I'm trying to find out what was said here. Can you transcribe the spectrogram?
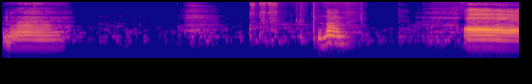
Vamos lá. Bom. É.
